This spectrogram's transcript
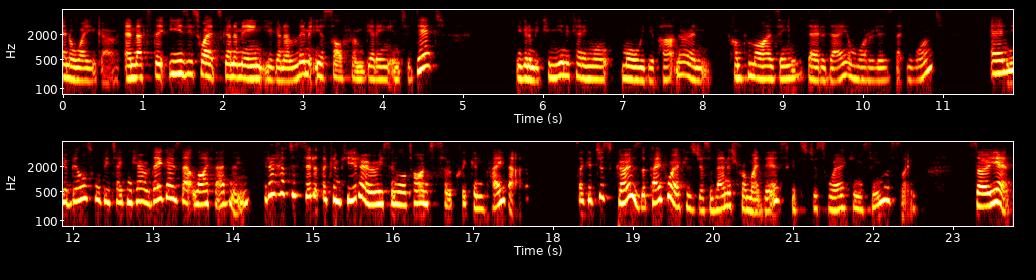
And away you go. And that's the easiest way it's going to mean you're going to limit yourself from getting into debt. You're going to be communicating more, more with your partner and compromising day to day on what it is that you want. And your bills will be taken care of. There goes that life admin. You don't have to sit at the computer every single time to sort of click and pay that it's like it just goes. The paperwork has just vanished from my desk. It's just working seamlessly. So, yeah,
